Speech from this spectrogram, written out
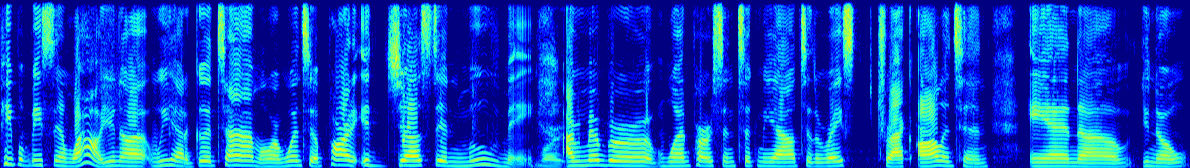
people be saying wow you know we had a good time or went to a party it just didn't move me Right. I remember one person took me out to the racetrack, Arlington, and uh, you know,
